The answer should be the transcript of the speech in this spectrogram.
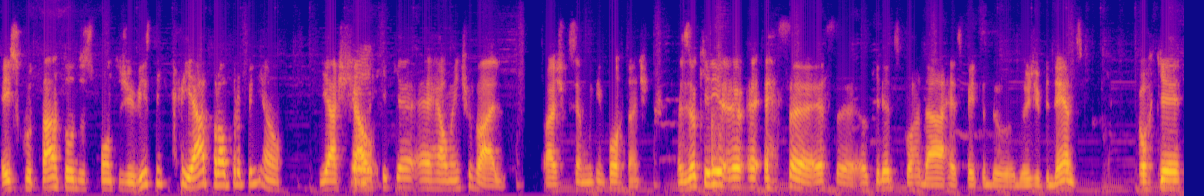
É escutar todos os pontos de vista e criar a própria opinião e achar Sim. o que, que é, é, realmente válido. Eu acho que isso é muito importante. Mas eu queria é, essa, essa, eu queria discordar a respeito do, dos dividendos, porque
